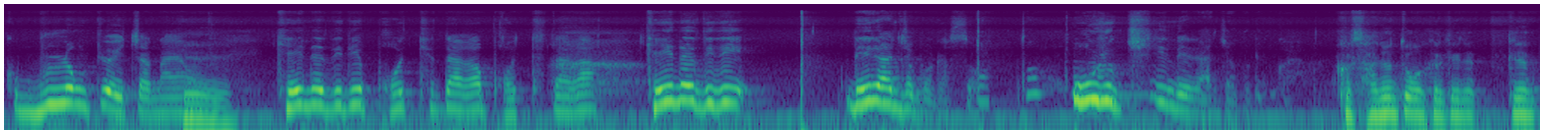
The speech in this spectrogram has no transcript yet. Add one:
그 물렁뼈 있잖아요. 예. 걔네들이 버티다가 버티다가 걔네들이 내려앉아 버렸어. 5, 6, 7이 내려앉아 버린 거야. 그 4년 동안 그렇게 그냥, 그냥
